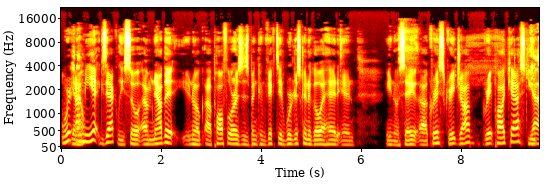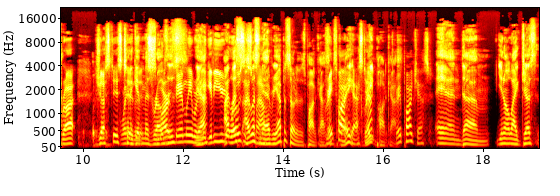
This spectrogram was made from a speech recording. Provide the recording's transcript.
We're, you I mean, yeah, exactly. So um, now that you know uh, Paul Flores has been convicted, we're just going to go ahead and you know say, uh, Chris, great job, great podcast. You Yeah. brought justice We're to the give him his Smart roses. family. We're Yeah. going to give you your I listen, roses. I listen pal. to every episode of this podcast. Great It's podcast, Great yeah. podcast. Great podcast. And um, you know, like just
